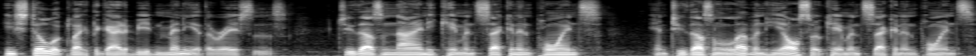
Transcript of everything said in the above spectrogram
he still looked like the guy to beat in many of the races. 2009, he came in second in points, and 2011, he also came in second in points.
